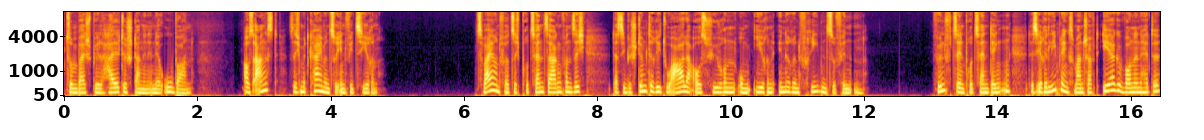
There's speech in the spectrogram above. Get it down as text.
zum Beispiel Haltestangen in der U-Bahn, aus Angst, sich mit Keimen zu infizieren. 42 Prozent sagen von sich, dass sie bestimmte Rituale ausführen, um ihren inneren Frieden zu finden. 15 Prozent denken, dass ihre Lieblingsmannschaft eher gewonnen hätte,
